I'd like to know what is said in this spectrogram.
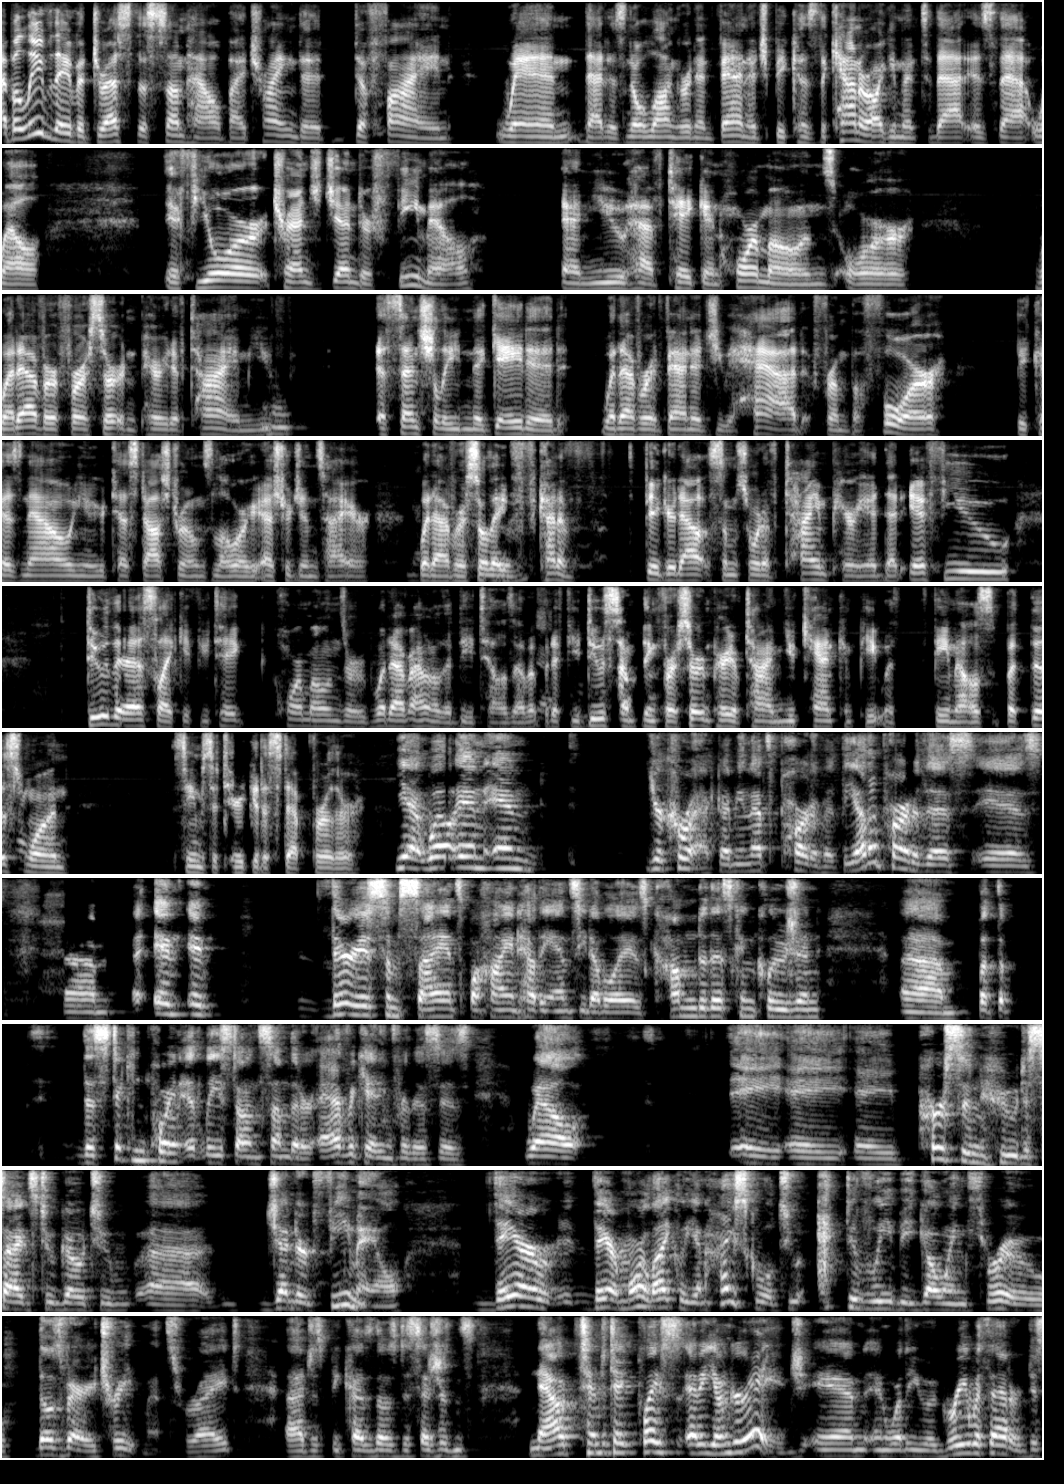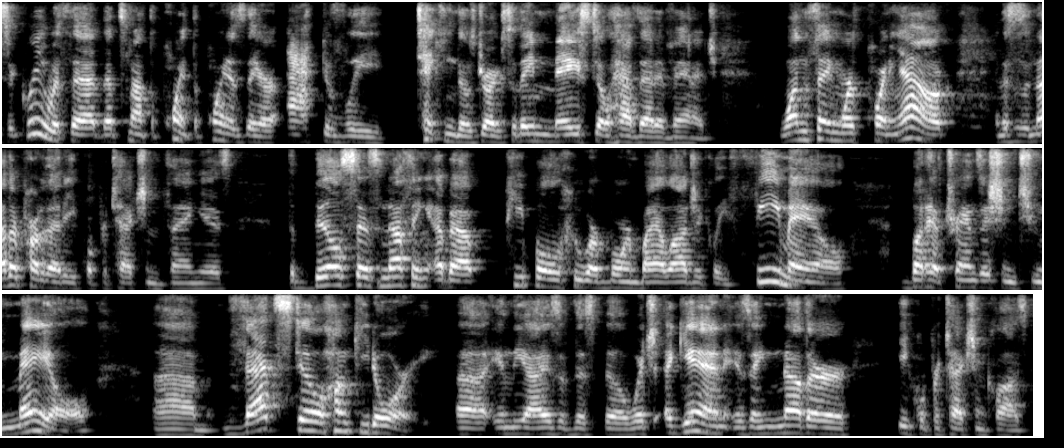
I believe they've addressed this somehow by trying to define when that is no longer an advantage because the counter argument to that is that, well, if you're transgender female, and you have taken hormones or whatever for a certain period of time, you've mm-hmm. essentially negated whatever advantage you had from before because now you know your testosterone's lower, your estrogen's higher, whatever. So they've kind of figured out some sort of time period that if you do this, like if you take hormones or whatever, I don't know the details of it, but if you do something for a certain period of time, you can compete with females. But this one seems to take it a step further. Yeah, well, and and you're correct. I mean, that's part of it. The other part of this is, um, and and there is some science behind how the NCAA has come to this conclusion, um, but the the sticking point, at least on some that are advocating for this, is well, a a a person who decides to go to uh, gendered female they are they are more likely in high school to actively be going through those very treatments, right? Uh, just because those decisions now tend to take place at a younger age, and and whether you agree with that or disagree with that, that's not the point. The point is they are actively taking those drugs, so they may still have that advantage. One thing worth pointing out, and this is another part of that equal protection thing, is the bill says nothing about people who are born biologically female but have transitioned to male um, that's still hunky dory uh, in the eyes of this bill, which again is another equal protection clause.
